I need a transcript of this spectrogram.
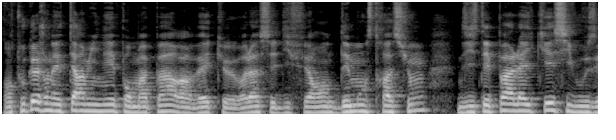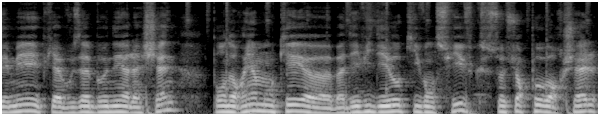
En tout cas, j'en ai terminé pour ma part avec voilà, ces différentes démonstrations. N'hésitez pas à liker si vous aimez et puis à vous abonner à la chaîne pour ne rien manquer euh, bah, des vidéos qui vont suivre, que ce soit sur PowerShell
